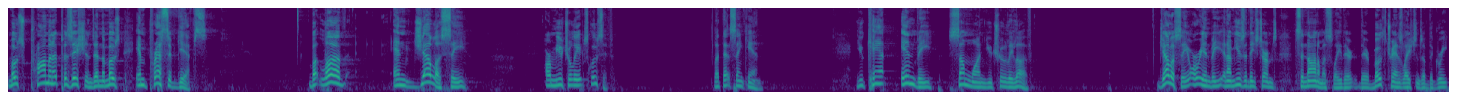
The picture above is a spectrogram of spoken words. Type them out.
most prominent positions and the most impressive gifts. But love and jealousy are mutually exclusive. Let that sink in. You can't envy someone you truly love. Jealousy or envy, and I'm using these terms synonymously, they're, they're both translations of the Greek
